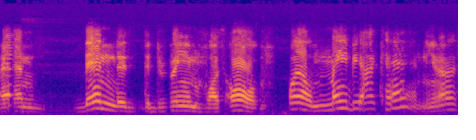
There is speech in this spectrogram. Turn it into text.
and then the, the dream was, oh, well, maybe I can. You know,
